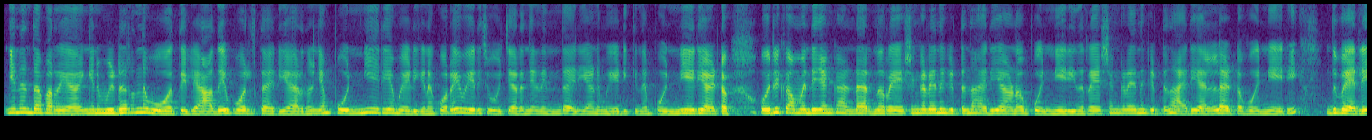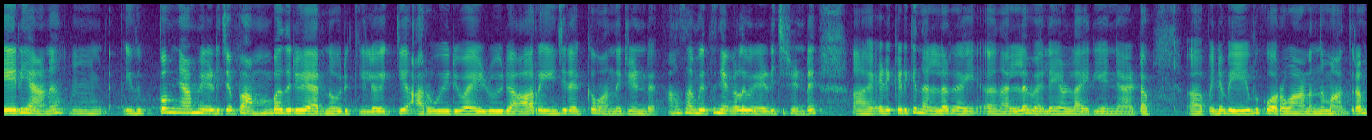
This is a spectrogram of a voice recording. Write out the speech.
ഇങ്ങനെ എന്താ പറയുക ഇങ്ങനെ വിടർന്ന് പോകത്തില്ല? അതേപോലത്തെ അരിയായിരുന്നു. ഞാൻ പൊന്നി അരിയ മേടിക്കണം. കുറേ പേര് ചോദിച്ചായിരുന്നു ഞാൻ എന്ത് അരിയാണ് മേടിക്കുന്നത് പൊന്നി അരി ആട്ടോ. ഒരു കമന്റ് ഞാൻ കണ്ടായിരുന്നു റേഷൻ കടയിൽ നിന്ന് കിട്ടുന്ന അരിയാണോ പൊന്നി അരി? റേഷൻ കടയിൽ നിന്ന് കിട്ടുന്ന അരി അല്ല കേട്ടോ പൊന്നി അരി. ഇത് വിലയേരിയാണ് ഇതിപ്പം ഞാൻ മേടിച്ചപ്പോൾ അമ്പത് രൂപയായിരുന്നു ഒരു കിലോയ്ക്ക്. അറുപത് രൂപ എഴുപത് രൂപ ആ റേഞ്ചിലൊക്കെ വന്നിട്ടുണ്ട്. ആ സമയത്ത് ഞങ്ങൾ മേടിച്ചിട്ടുണ്ട്. ഇടയ്ക്കിടയ്ക്ക് നല്ല നല്ല വിലയുള്ള അരി തന്നെ കേട്ടോ. പിന്നെ വേവ് കുറവാണെന്ന് മാത്രം.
